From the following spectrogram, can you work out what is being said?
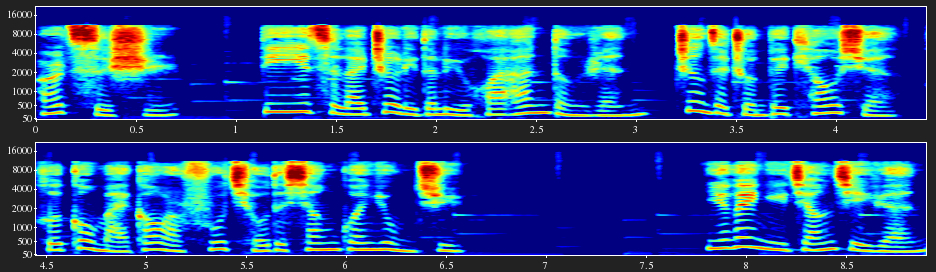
而此时。第一次来这里的吕怀安等人正在准备挑选和购买高尔夫球的相关用具，一位女讲解员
